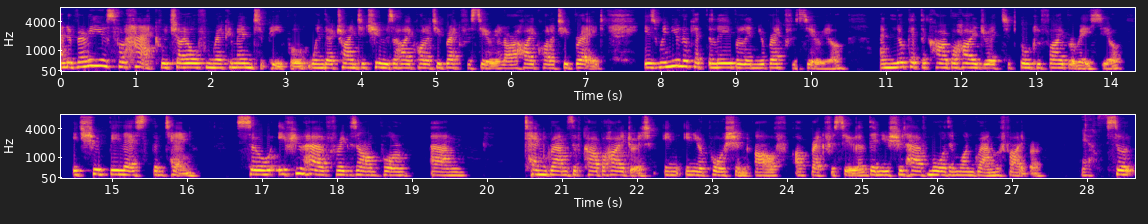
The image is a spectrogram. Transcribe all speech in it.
And a very useful hack, which I often recommend to people when they're trying to choose a high quality breakfast cereal or a high quality bread, is when you look at the label in your breakfast cereal and look at the carbohydrate to total fiber ratio, it should be less than 10. So if you have, for example, um, 10 grams of carbohydrate in, in your portion of, of breakfast cereal, then you should have more than one gram of fiber. Yes. So,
